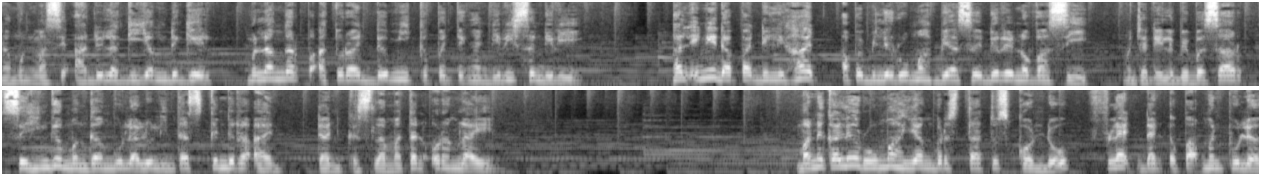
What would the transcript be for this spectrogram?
namun masih ada lagi yang degil melanggar peraturan demi kepentingan diri sendiri. Hal ini dapat dilihat apabila rumah biasa direnovasi menjadi lebih besar sehingga mengganggu lalu lintas kenderaan dan keselamatan orang lain. Manakala rumah yang berstatus kondo, flat dan apartmen pula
